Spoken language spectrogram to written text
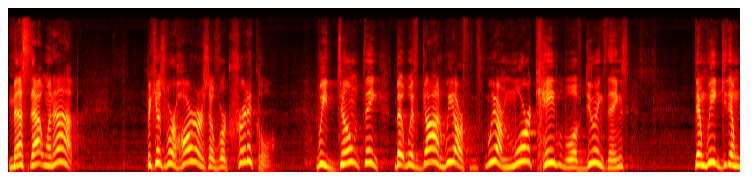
messed that one up. Because we're hard on ourselves, we're critical. We don't think, but with God, we are, we are more capable of doing things than we, than,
